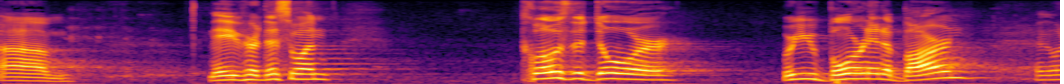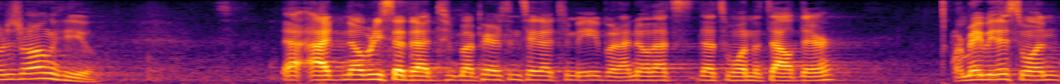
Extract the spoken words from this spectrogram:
um, maybe you've heard this one. Close the door. Were you born in a barn? Like, what is wrong with you? I, nobody said that. To, my parents didn't say that to me, but I know that's, that's one that's out there. Or maybe this one.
